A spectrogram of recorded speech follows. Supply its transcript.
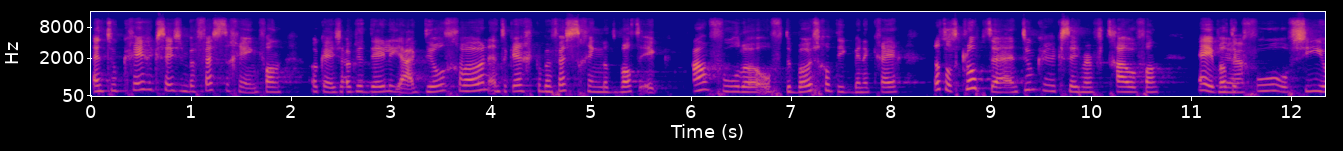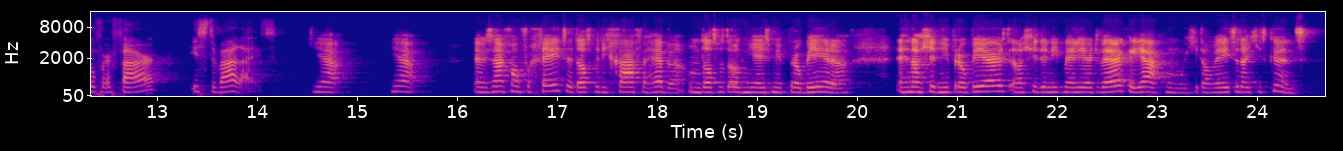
En toen kreeg ik steeds een bevestiging van, oké, zou ik dit delen? Ja, ik deel het gewoon. En toen kreeg ik een bevestiging dat wat ik aanvoelde of de boodschap die ik binnenkreeg, dat dat klopte. En toen kreeg ik steeds meer vertrouwen van, hé, hey, wat ik voel of zie of ervaar, is de waarheid. Ja, ja. En we zijn gewoon vergeten dat we die gaven hebben, omdat we het ook niet eens meer proberen. En als je het niet probeert en als je er niet mee leert werken, ja, hoe moet je dan weten dat je het kunt?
